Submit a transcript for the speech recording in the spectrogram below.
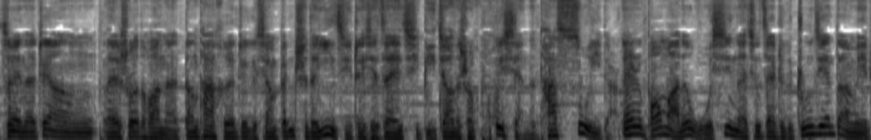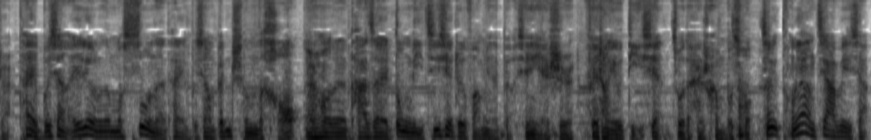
所以呢，这样来说的话呢，当它和这个像奔驰的 E 级这些在一起比较的时候，会显得它素一点。但是宝马的五系呢，就在这个中间段位置，它也不像 A 六那么素呢，它也不像奔驰那么的豪。然后呢，它在动力机械这个方面的表现也是非常有底线，做的还是很不错。所以同样价位下，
